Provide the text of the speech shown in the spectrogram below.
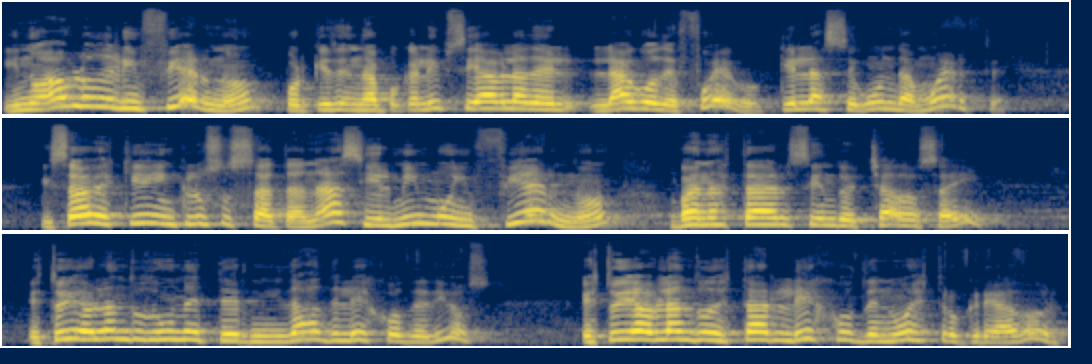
Y no hablo del infierno, porque en Apocalipsis habla del lago de fuego, que es la segunda muerte. Y sabes qué, incluso Satanás y el mismo infierno van a estar siendo echados ahí. Estoy hablando de una eternidad lejos de Dios. Estoy hablando de estar lejos de nuestro Creador.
